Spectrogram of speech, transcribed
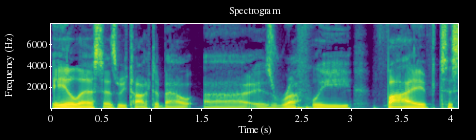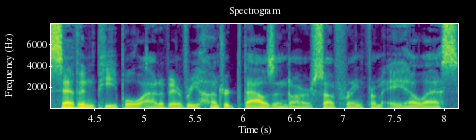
ALS, as we talked about, uh, is roughly five to seven people out of every 100,000 are suffering from ALS,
